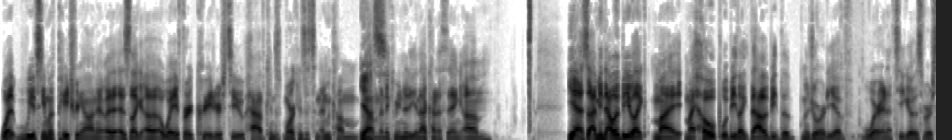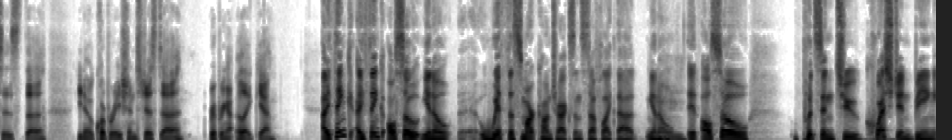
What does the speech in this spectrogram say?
what we've seen with Patreon uh, as like a, a way for creators to have cons- more consistent income Yes. um, in the community and that kind of thing um yeah, so I mean that would be like my my hope would be like that would be the majority of where NFT goes versus the you know corporations just uh ripping out like yeah I think I think also you know uh, with the smart contracts and stuff like that, you know, Mm-hmm. it also puts into question being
